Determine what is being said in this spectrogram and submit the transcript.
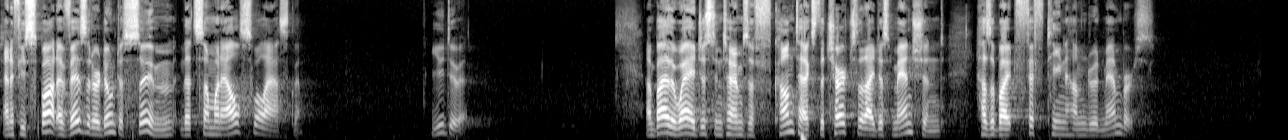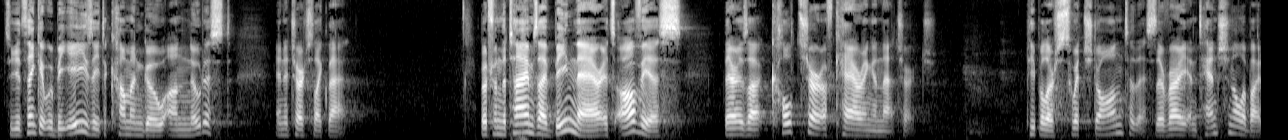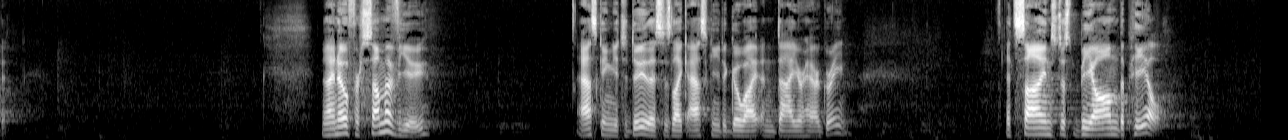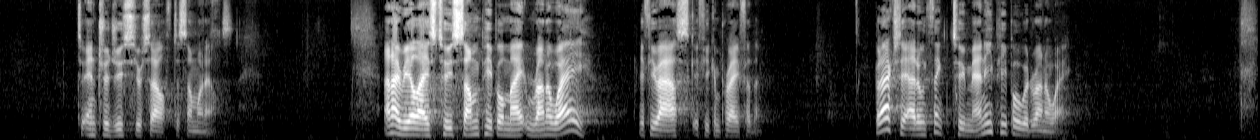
And if you spot a visitor, don't assume that someone else will ask them. You do it. And by the way, just in terms of context, the church that I just mentioned has about 1,500 members. So you'd think it would be easy to come and go unnoticed in a church like that. But from the times I've been there, it's obvious there is a culture of caring in that church. People are switched on to this, they're very intentional about it. Now, I know for some of you, Asking you to do this is like asking you to go out and dye your hair green. It sounds just beyond the pale to introduce yourself to someone else. And I realize too, some people might run away if you ask if you can pray for them. But actually, I don't think too many people would run away.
